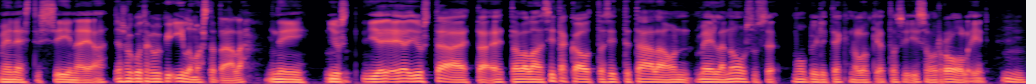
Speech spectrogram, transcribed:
menestys siinä. Ja, ja se on kuitenkin ilmasta täällä. Niin, just, mm. ja, ja just tämä, että, että tavallaan sitä kautta sitten täällä on meillä noussut se mobiiliteknologia tosi iso rooliin. Mm.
